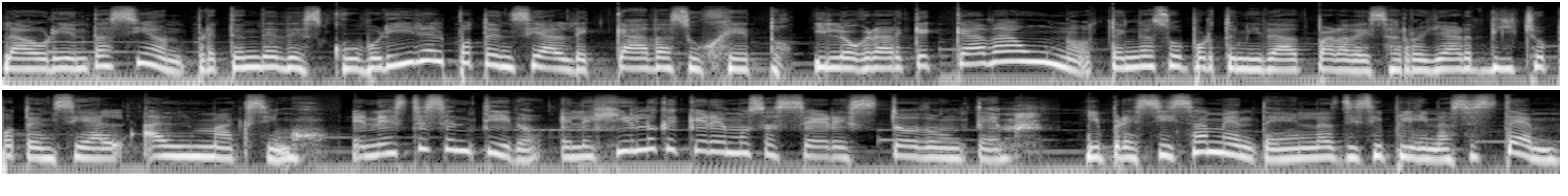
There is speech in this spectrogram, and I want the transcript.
La orientación pretende descubrir el potencial de cada sujeto y lograr que cada uno tenga su oportunidad para desarrollar dicho potencial al máximo. En este sentido, elegir lo que queremos hacer es todo un tema. Y precisamente en las disciplinas STEM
